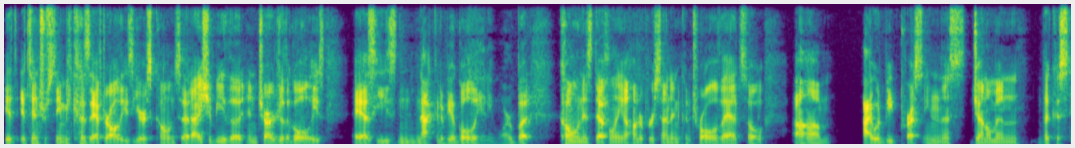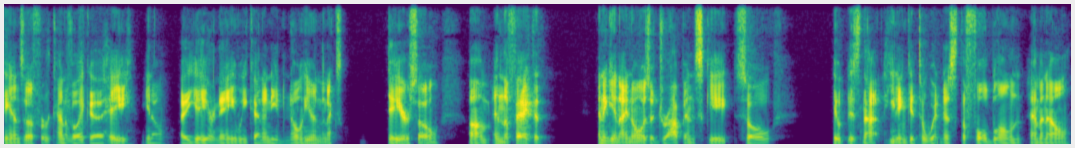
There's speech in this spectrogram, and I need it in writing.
It, it's interesting because after all these years, Cone said I should be the in charge of the goalies, as he's not going to be a goalie anymore. But Cone is definitely 100% in control of that. So um, I would be pressing this gentleman, the Costanza, for kind of like a hey, you know, a yay or nay. We kind of need to know here in the next day or so. Um, and the fact that, and again, I know it's a drop in skate, so it, it's not, he didn't get to witness the full blown MNL,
